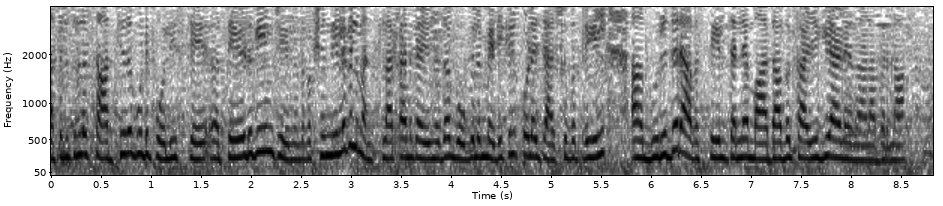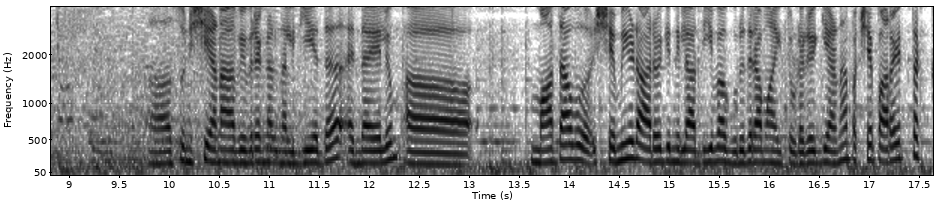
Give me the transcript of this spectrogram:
അത്തരത്തിലുള്ള സാധ്യത കൂടി പോലീസ് തേടുകയും ചെയ്യുന്നുണ്ട്. പക്ഷേ നിലവിൽ മനസ്സിലാക്കാൻ കഴിയുന്നത് ഗോകുലം മെഡിക്കൽ കോളേജ് ആശുപത്രിയിൽ ഗുരുതരാവസ്ഥയിൽ തന്നെ മാതാവ് കഴിയുകയാണ് എന്നാണ് അപർണ. സുനിഷിയാണ് വിവരങ്ങൾ നൽകിയത്. എന്തായാലും മാതാവ് ഷെമിയുടെ ആരോഗ്യനില അതീവ ഗുരുതരമായി തുടരുകയാണ്. പക്ഷേ പറയത്തക്ക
